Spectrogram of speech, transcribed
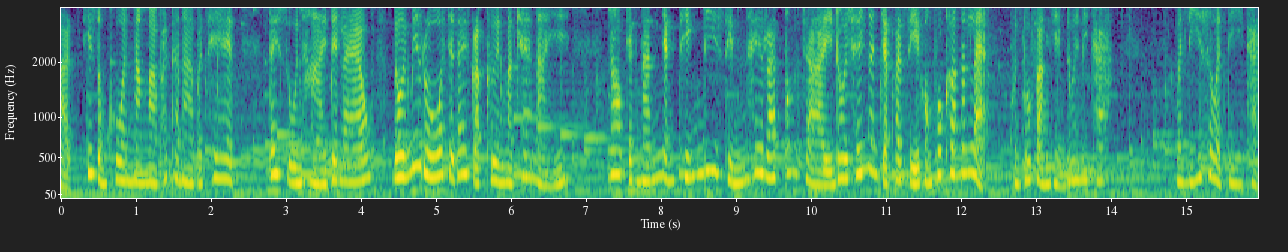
าทที่สมควรนำมาพัฒนาประเทศ ได้สูญหายไปแล้ว โดยไม่รู้ว่าจะได้กลับคืนมาแค่ไหน นอกจากนั้นยังทิ้งหนี้สินให้รัฐต้องจ่าย โดยใช้เงินจากภาษีของพวกเขานั่นแหละ คุณผู้ฟังเห็นด้วยไหมคะ วันนี้สวัสดีค่ะ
